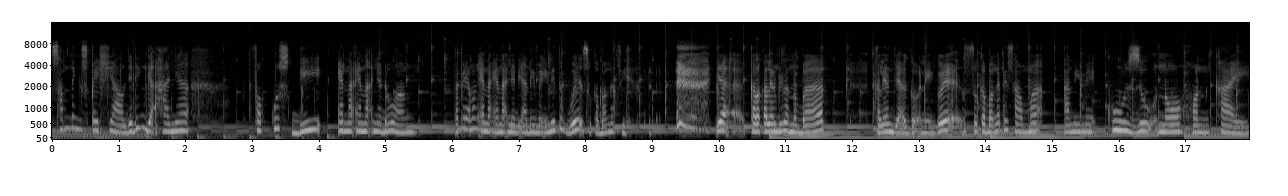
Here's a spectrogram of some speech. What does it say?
something spesial Jadi nggak hanya fokus di enak-enaknya doang Tapi emang enak-enaknya di anime ini tuh gue suka banget sih. Ya kalau kalian bisa nebak Kalian jago nih. Gue suka banget nih sama anime Kuzu no Honkai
